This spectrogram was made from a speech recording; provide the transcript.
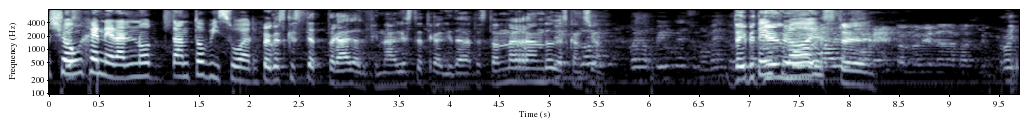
show en general, no tanto visual. Pero es que es teatral al final, es teatralidad. Te están narrando las canciones. David Pink Gilmour, Floyd. este. Ro-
